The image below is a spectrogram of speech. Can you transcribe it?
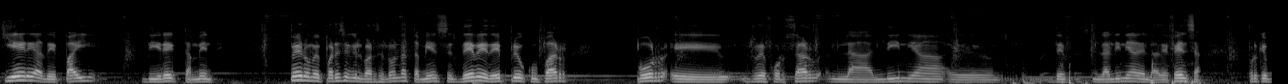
quiere a Depay directamente. Pero me parece que el Barcelona también se debe de preocupar por eh, reforzar la línea, eh, de, la línea de la defensa. Porque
